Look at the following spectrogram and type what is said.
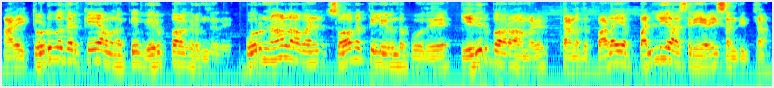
அதை தொடுவதற்கே அவனுக்கு வெறுப்பாக இருந்தது. ஒரு நாள் அவன் சோகத்தில் இருந்தபோது எதிர்பாராமல் தனது பழைய பள்ளி ஆசிரியரை சந்தித்தான்.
